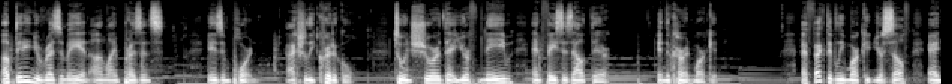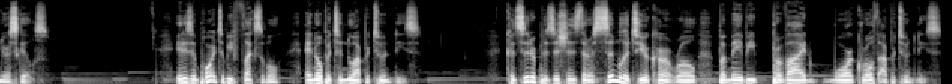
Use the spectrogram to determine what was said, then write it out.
Updating your resume and online presence is important, actually critical, to ensure that your name and face is out there in the current market effectively market yourself and your skills. It is important to be flexible and open to new opportunities. Consider positions that are similar to your current role but maybe provide more growth opportunities.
